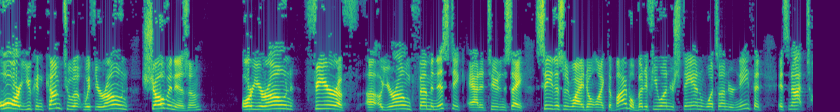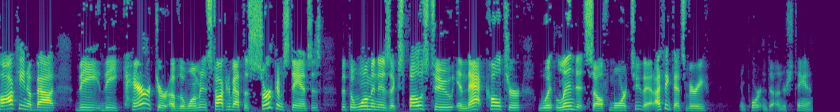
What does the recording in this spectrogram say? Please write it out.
or you can come to it with your own chauvinism or your own fear of uh, your own feministic attitude and say, see, this is why I don't like the Bible. But if you understand what's underneath it, it's not talking about the, the character of the woman, it's talking about the circumstances that the woman is exposed to in that culture would lend itself more to that. I think that's very important to understand.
